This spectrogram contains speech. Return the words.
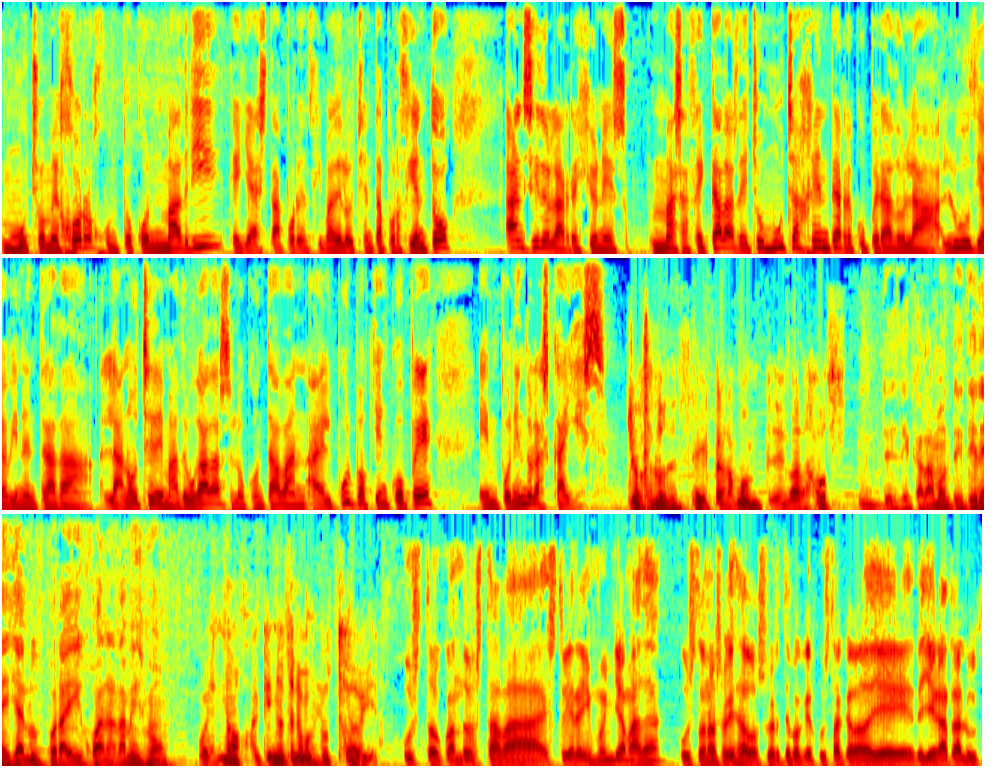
mucho mejor, junto con Madrid, que ya está por encima del 80% han sido las regiones más afectadas. De hecho, mucha gente ha recuperado la luz ya bien entrada la noche de madrugada. Se lo contaban a El Pulpo aquí en Copé, en Poniendo las Calles. Yo hablo desde Calamonte, Badajoz. Desde Calamonte. ¿Tienes ya luz por ahí, Juan, ahora mismo? Pues no, aquí no tenemos luz todavía. Justo cuando estaba, estoy ahora mismo en llamada, justo nos habéis dado suerte porque justo acaba de, llegar la luz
